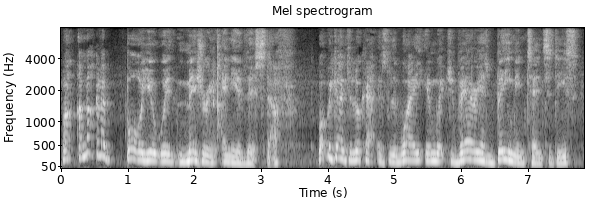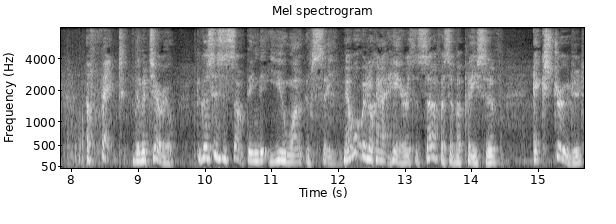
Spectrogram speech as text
Well, I'm not going to bore you with measuring any of this stuff. What we're going to look at is the way in which various beam intensities affect the material because this is something that you won't have seen. Now what we're looking at here is the surface of a piece of extruded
